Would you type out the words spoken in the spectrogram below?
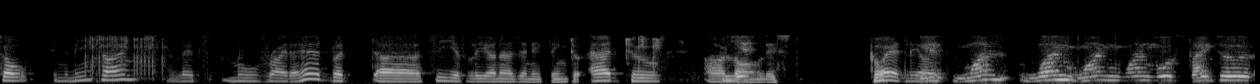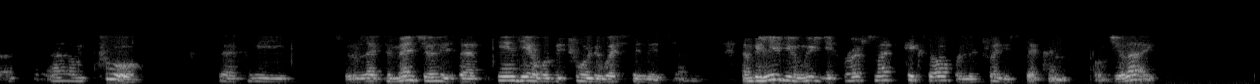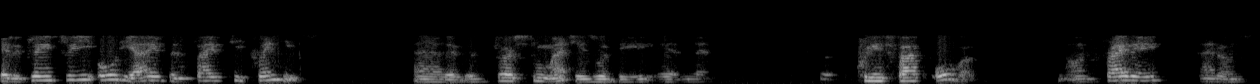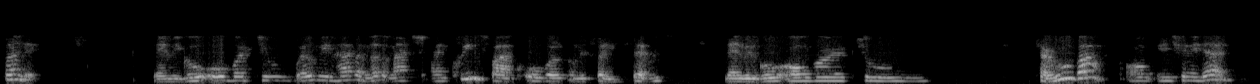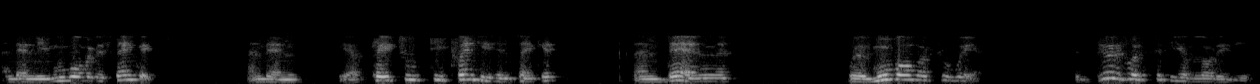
So in the meantime, let's move right ahead, but uh, see if Leon has anything to add to our Yes. long list. Go ahead, Leon. Yes, one, one, one, one most vital um, tour that we would like to mention is that India will be touring the West Indies. And, and believe you me, the first match kicks off on the 22nd of July. They'll be playing three ODIs and five T20s. And the, the first two matches would be in uh, Queen's Park Oval on Friday and on Sunday. Then we go over to, well, we'll have another match on Queen's Park Oval on the 27th. Then we'll go over to Tarouba in Trinidad. And then we move over to St. And then have play two T20s in St. Kitts. And then we'll move over to where? The beautiful city of Lauderdale.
